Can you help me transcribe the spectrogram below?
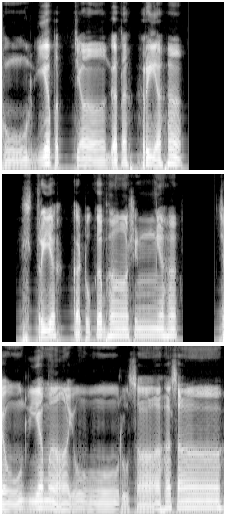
भूर्यपत्या गतह्रियः स्त्रियः कटुकभाषिण्यः चौर्यमायोरुसाहसाः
